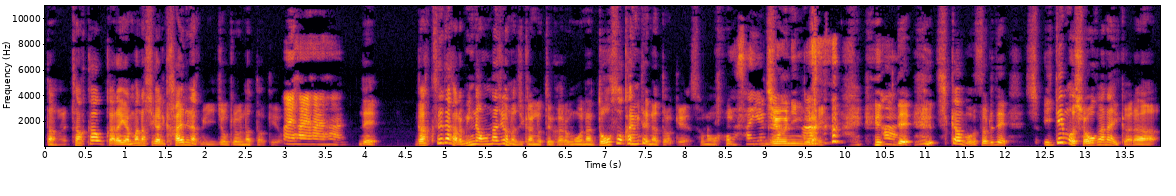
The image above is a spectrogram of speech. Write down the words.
たのね。高尾から山梨側に帰れなくいい状況になったわけよ。はいはいはいはい。で、学生だからみんな同じような時間に乗ってるから、もうな同窓会みたいになったわけ。その、いや、最悪だ。10人ぐらい。はいで、しかもそれで、しいてもしょうがないから、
